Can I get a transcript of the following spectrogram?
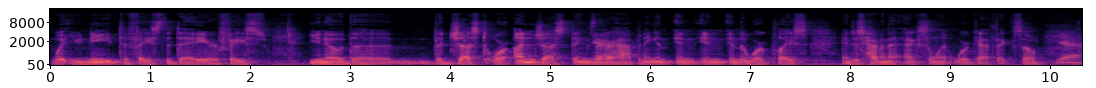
what you need to face the day or face you know the the just or unjust things that are happening in, in, in, in the workplace and just having that excellent work ethic. So Yeah.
